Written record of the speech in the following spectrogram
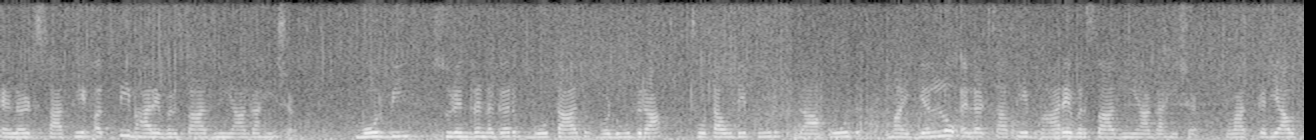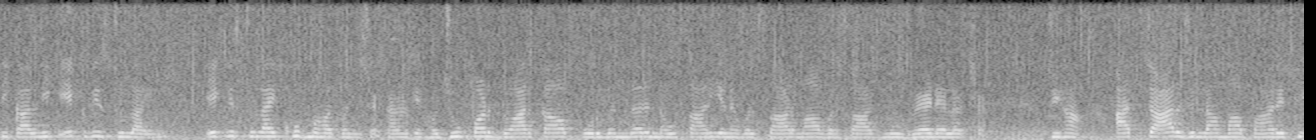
એલર્ટ સાથે અતિ ભારે વરસાદની આગાહી છે. મોરબી, સુરેન્દ્રનગર, બોટાદ, વડોદરા, છોટાઉદેપુર દાહોદમાં યલો એલર્ટ સાથે ભારે વરસાદની આગાહી છે. વાત કરીએ આવતીકાલની એકવીસ જુલાઈની. એકવીસ જુલાઈ ખૂબ મહત્ત્વની છે કારણ કે હજુ પણ દ્વારકા, પોરબંદર, નવસારી અને વલસાડમાં વરસાદનું રેડ એલર્ટ છે. જી હા આ ચાર જિલ્લામાં ભારેથી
